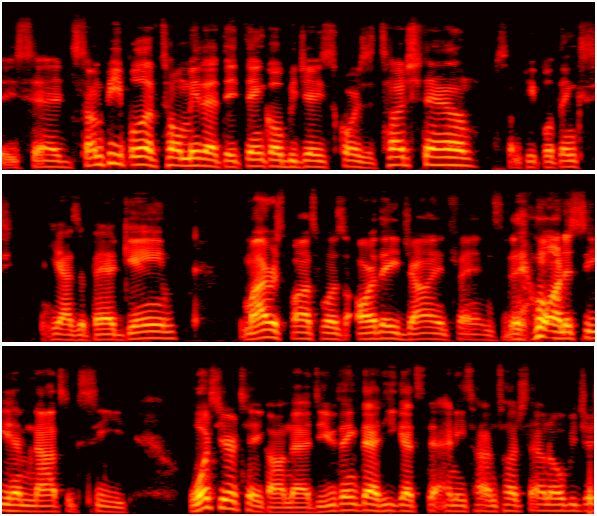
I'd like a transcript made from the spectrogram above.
They said some people have told me that they think OBJ scores a touchdown. Some people think he has a bad game. My response was, are they Giant fans? They want to see him not succeed. What's your take on that? Do you think that he gets the anytime touchdown, OBJ?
